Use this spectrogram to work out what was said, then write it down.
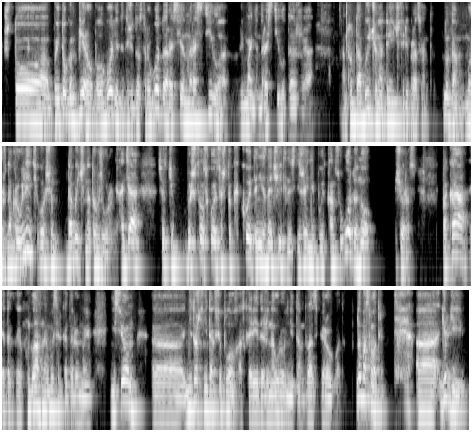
что по итогам первого полугодия 2022 года Россия нарастила, внимание, нарастила даже тут добычу на 3-4%. Ну, там, можно округлить, в общем, добыча на том же уровне. Хотя все-таки большинство сходится, что какое-то незначительное снижение будет к концу года, но, еще раз, пока это главная мысль, которую мы несем, э, не то, что не так все плохо, а скорее даже на уровне там 2021 года. Ну, посмотрим. Э, Георгий,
